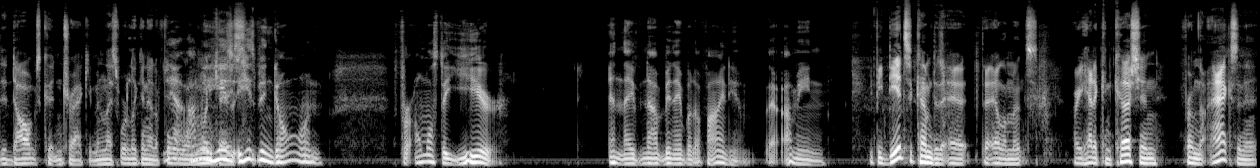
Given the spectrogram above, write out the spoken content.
the dogs couldn't track him unless we're looking at a Yeah, 411 I mean he's he's been gone for almost a year, and they've not been able to find him. I mean, if he did succumb to the, e- the elements or he had a concussion from the accident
